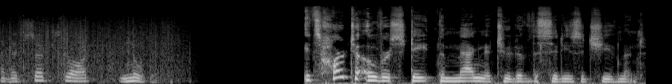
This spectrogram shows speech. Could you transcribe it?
and at such short notice. It's hard to overstate the magnitude of the city's achievement.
